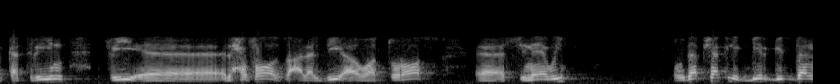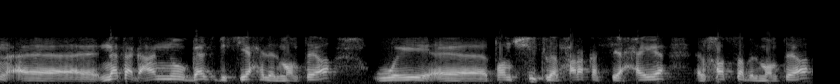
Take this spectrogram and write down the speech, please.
كاترين في الحفاظ على البيئة والتراث السيناوي. وده بشكل كبير جدا نتج عنه جذب سياحي للمنطقة وتنشيط للحركة السياحية الخاصة بالمنطقة.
